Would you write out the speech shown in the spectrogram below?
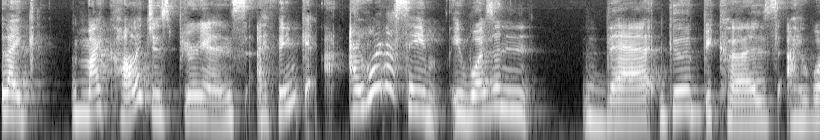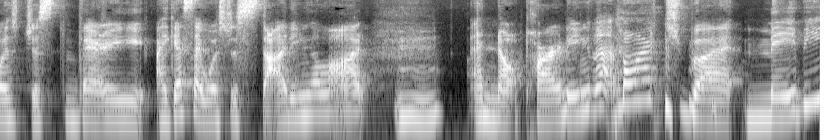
like my college experience, I think I want to say it wasn't that good because I was just very, I guess I was just studying a lot mm -hmm. and not partying that much. but maybe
